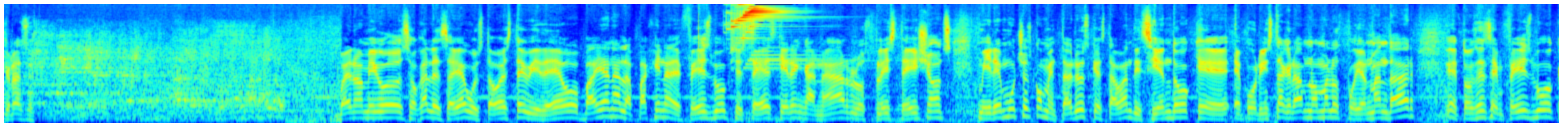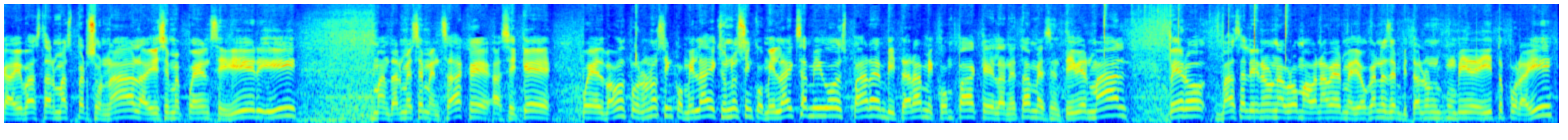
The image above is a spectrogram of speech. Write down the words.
Gracias. Bueno amigos, ojalá les haya gustado este video. Vayan a la página de Facebook si ustedes quieren ganar los PlayStations. Miré muchos comentarios que estaban diciendo que eh, por Instagram no me los podían mandar. Entonces en Facebook ahí va a estar más personal, ahí sí me pueden seguir y mandarme ese mensaje. Así que, pues vamos por unos 5 mil likes, unos 5 mil likes, amigos, para invitar a mi compa que la neta me sentí bien mal. Pero va a salir en una broma, van a ver, me dio ganas de invitarle un, un videito por ahí.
